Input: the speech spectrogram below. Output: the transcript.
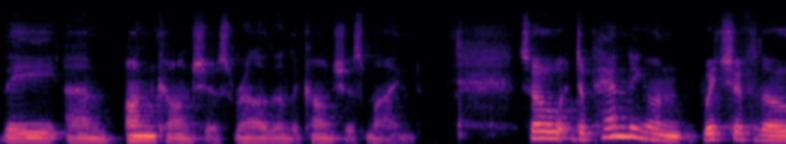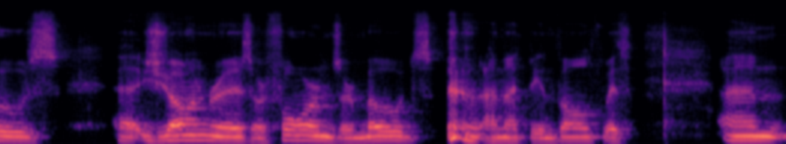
the um, unconscious rather than the conscious mind. So, depending on which of those uh, genres or forms or modes I might be involved with, um,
